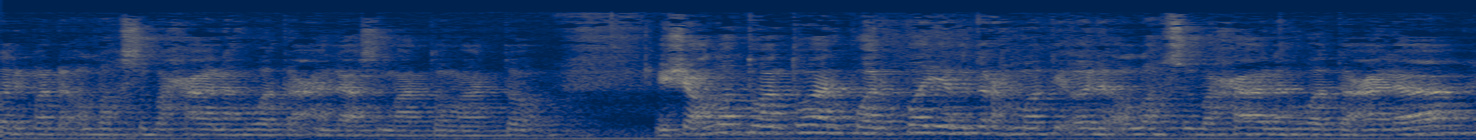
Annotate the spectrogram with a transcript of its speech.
daripada Allah Subhanahu wa taala semata-mata. Insyaallah tuan-tuan puan-puan yang dirahmati oleh Allah Subhanahu wa taala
